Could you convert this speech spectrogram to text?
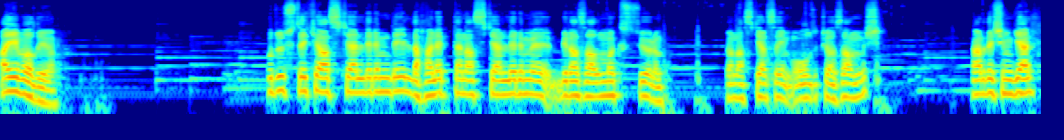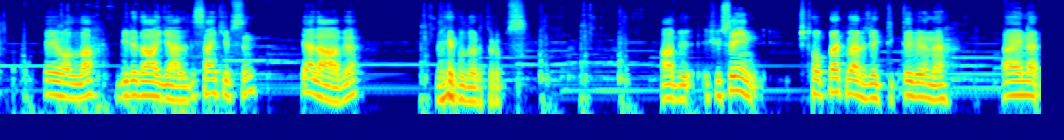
Ayıp oluyor. Kudüs'teki askerlerim değil de Halep'ten askerlerimi biraz almak istiyorum. Şu an asker sayım oldukça azalmış. Kardeşim gel. Eyvallah. Biri daha geldi. Sen kimsin? Gel abi. Regular troops. Abi Hüseyin şu toprak verecektik de birine. Aynen.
